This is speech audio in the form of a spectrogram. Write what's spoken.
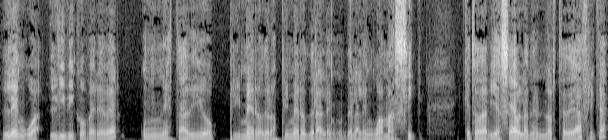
Lengua líbico-bereber, un estadio primero de los primeros de la, de la lengua masik que todavía se habla en el norte de África,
